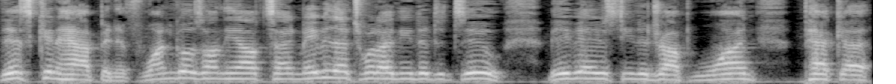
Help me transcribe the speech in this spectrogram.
This can happen. If one goes on the outside, maybe that's what I needed to do. Maybe I just need to drop one P.E.K.K.A.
